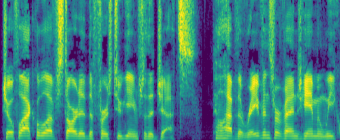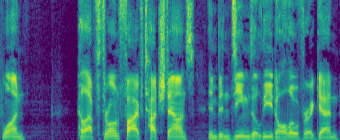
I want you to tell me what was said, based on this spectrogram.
Joe Flacco will have started the first two games for the Jets. He'll have the Ravens revenge game in week one. He'll have thrown five touchdowns and been deemed a lead all over again.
